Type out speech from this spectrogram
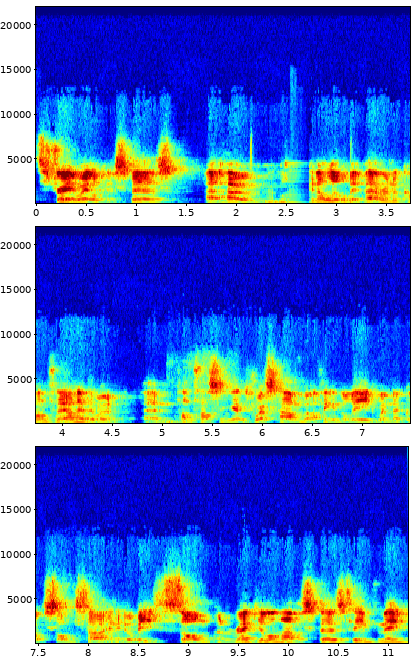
Straight away looking at Spurs at home, mm-hmm. looking a little bit better under Conte. I know they weren't um, fantastic against West Ham, but I think in the league when they've got Son starting, it'll be Son and Reguilon out of Spurs team for me.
